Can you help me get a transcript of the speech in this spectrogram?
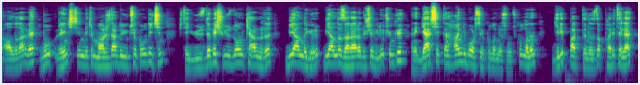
aldılar ve bu range içindeki marjlar da yüksek olduğu için işte %5 %10 karları bir anda görüp bir anda zarara düşebiliyor. Çünkü hani gerçekten hangi borsayı kullanıyorsunuz kullanın girip baktığınızda pariteler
